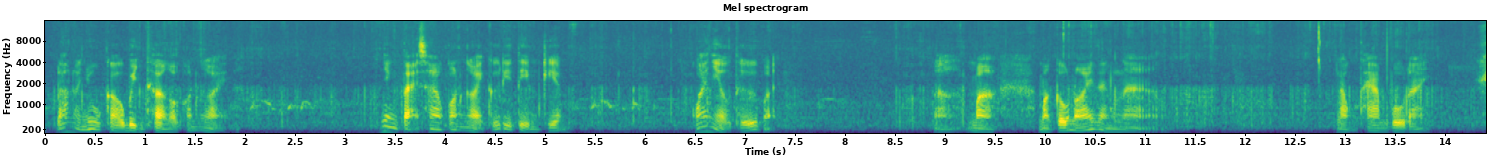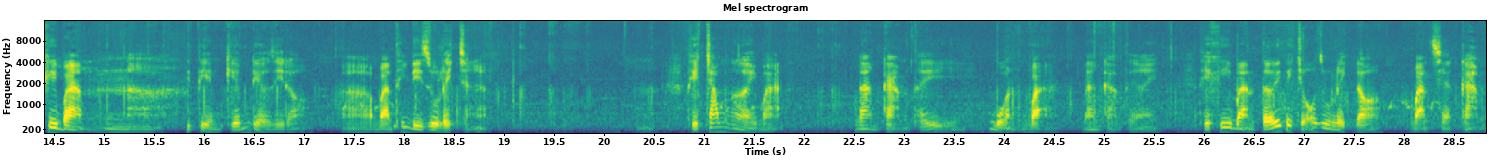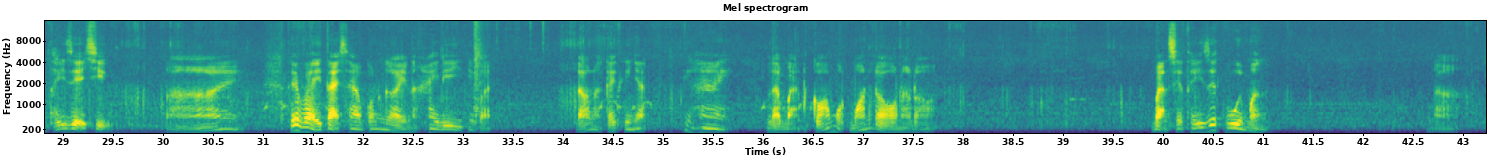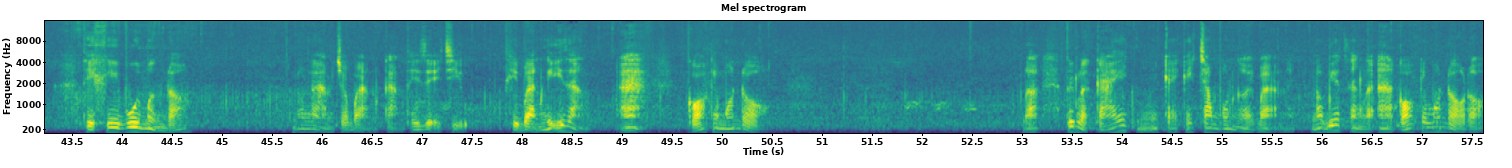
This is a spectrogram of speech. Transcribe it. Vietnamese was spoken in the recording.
Đó là nhu cầu bình thường của con người. Nhưng tại sao con người cứ đi tìm kiếm? Quá nhiều thứ vậy. Đó, mà mà câu nói rằng là lòng tham vô đáy. Khi bạn à, đi tìm kiếm điều gì đó. À, bạn thích đi du lịch chẳng hạn. Thì trong người bạn đang cảm thấy buồn bã đang cảm thấy ấy thì khi bạn tới cái chỗ du lịch đó bạn sẽ cảm thấy dễ chịu. Đấy. thế vậy tại sao con người nó hay đi như vậy? Đó là cái thứ nhất. Thứ hai là bạn có một món đồ nào đó bạn sẽ thấy rất vui mừng. Đó. thì khi vui mừng đó nó làm cho bạn cảm thấy dễ chịu. Thì bạn nghĩ rằng à có cái món đồ. Đó tức là cái cái cái trong con người bạn ấy, nó biết rằng là à có cái món đồ đó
